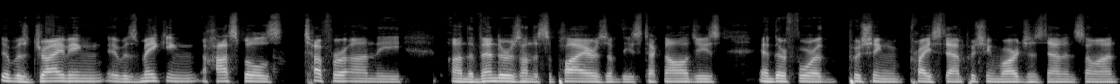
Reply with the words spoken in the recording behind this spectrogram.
it was driving, it was making hospitals tougher on the on the vendors, on the suppliers of these technologies, and therefore pushing price down, pushing margins down, and so on.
